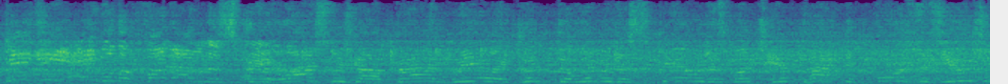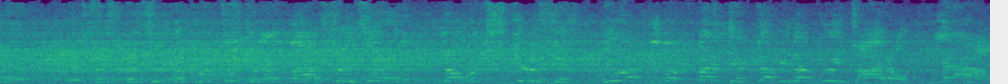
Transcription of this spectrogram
Big E able to fight out of the And spear. Lashley's got a bad wheel and couldn't deliver the spear with as much impact and force as usual. This is, this is the predicament Lashley's in. No excuses. You have to defend your WWE title now.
